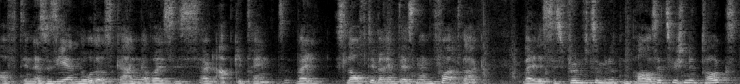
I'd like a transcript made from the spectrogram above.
auf den, also es ist eher ein Notausgang, aber es ist halt abgetrennt, weil es läuft ja währenddessen ein Vortrag, weil es ist 15 Minuten Pause zwischen den Talks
